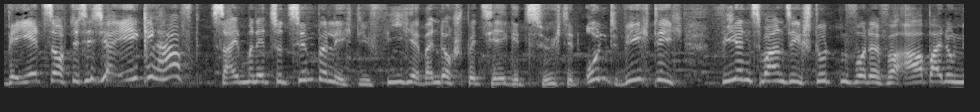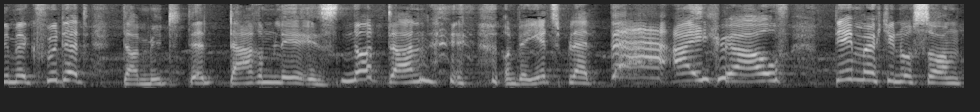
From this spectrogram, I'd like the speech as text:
wer jetzt sagt, das ist ja ekelhaft, seid mal nicht so zimperlich. Die Viecher werden doch speziell gezüchtet und und wichtig, 24 Stunden vor der Verarbeitung nicht mehr gefüttert, damit der Darm leer ist. Not dann. Und wer jetzt bleibt, bäh, ich hör auf, dem möchte ich noch sagen,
